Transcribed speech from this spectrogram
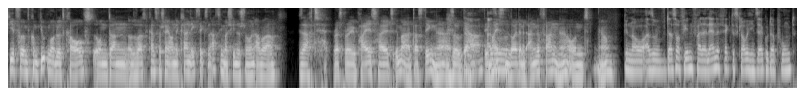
vier, fünf Compute Models kaufst und dann also was, kannst du wahrscheinlich auch eine kleine x86-Maschine schon, aber wie gesagt, Raspberry Pi ist halt immer das Ding, ne? Also da ja, haben die also, meisten Leute damit angefangen, ne? Und ja. Genau, also das auf jeden Fall der Lerneffekt ist, glaube ich, ein sehr guter Punkt.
